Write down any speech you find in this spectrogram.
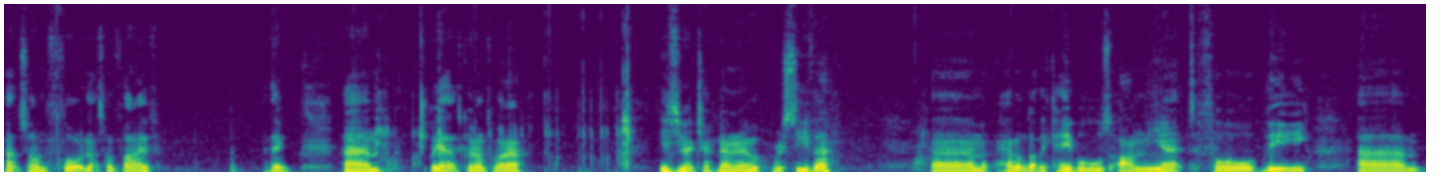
that's on four, and that's on five, I think. Um, but yeah, that's going on to our EasyUHF Nano receiver. Um, haven't got the cables on yet for the um,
